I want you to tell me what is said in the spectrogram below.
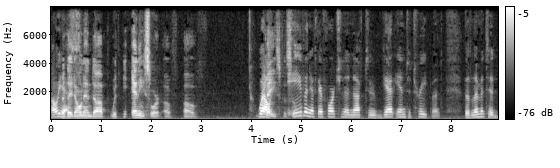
Oh, But they don't end up with any sort of, of well, even if they're fortunate enough to get into treatment, the limited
